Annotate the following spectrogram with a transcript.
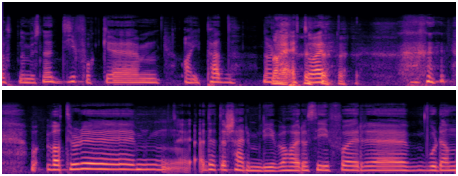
rottene og musene de får ikke mm, iPad når de er ett år. Hva- tror du mm, dette skjermlivet har å si for eh, hvordan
